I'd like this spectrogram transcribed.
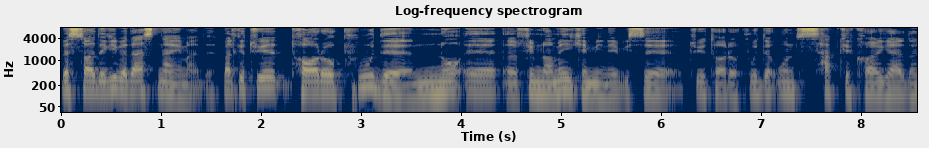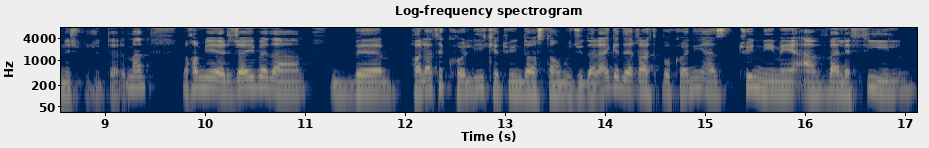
به سادگی به دست نیامده بلکه توی تار و پود نوع فیلمنامه ای که می نویسه توی تار و پود اون سبک کارگردانیش وجود داره. من می‌خوام یه ارجایی بدم به حالت کلی که توی این داستان وجود داره. اگه دقت بکنی از توی نیمه اول فیلم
